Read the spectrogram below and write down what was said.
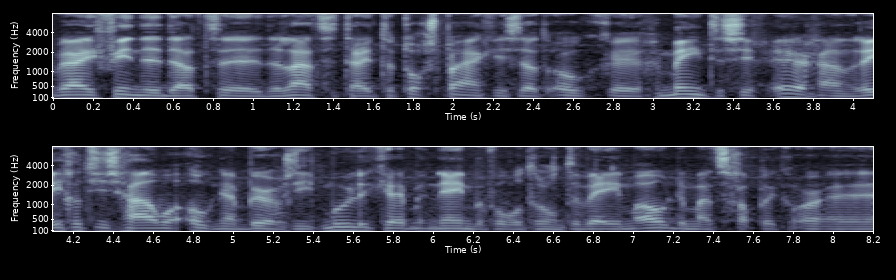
Wij vinden dat uh, de laatste tijd er toch sprake is dat ook uh, gemeentes zich erg aan regeltjes houden. Ook naar burgers die het moeilijk hebben. Neem bijvoorbeeld rond de WMO, de maatschappelijke uh,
